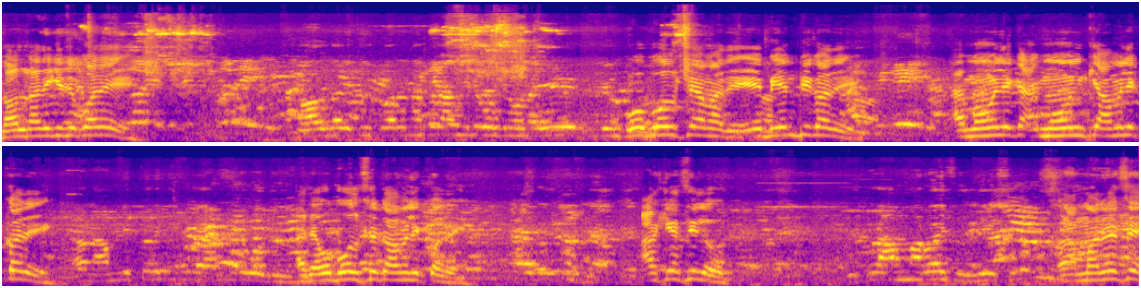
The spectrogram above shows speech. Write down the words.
দলদারি কিছু করে? ও বলছে আমাদের এ বিএনপি করে। আর মমিন মমিন কি আওয়ামী লীগ করে। আচ্ছা ও বলছে তো আওয়ামী লীগ করে। আর কে ছিল? আম্মা রয়েছে যে ছিল না, আর আমার হয়েছে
